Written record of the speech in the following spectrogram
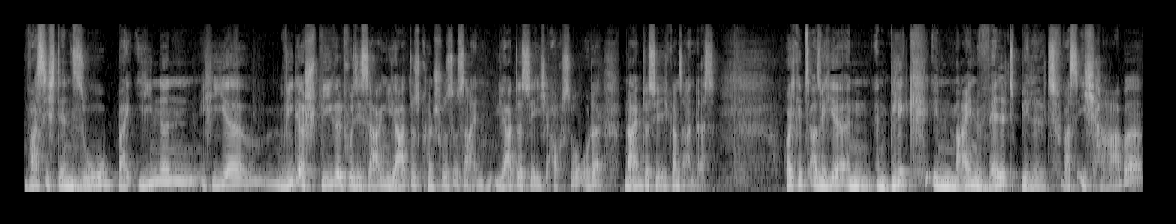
was sich denn so bei Ihnen hier widerspiegelt, wo Sie sagen, ja, das könnte schon so sein. Ja, das sehe ich auch so oder nein, das sehe ich ganz anders. Heute gibt es also hier einen, einen, Blick in mein Weltbild, was ich habe,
